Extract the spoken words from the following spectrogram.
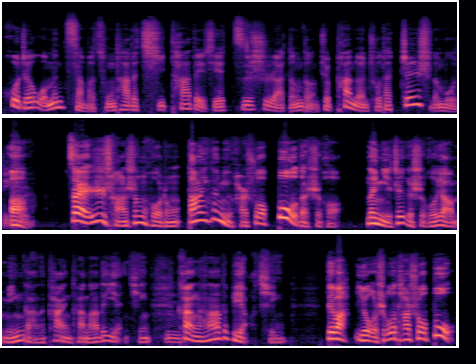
或者我们怎么从她的其他的一些姿势啊等等去判断出她真实的目的是？在日常生活中，当一个女孩说不的时候，那你这个时候要敏感的看一看她的眼睛，看看她的表情，对吧？有时候她说不，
